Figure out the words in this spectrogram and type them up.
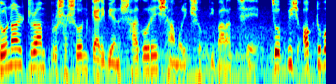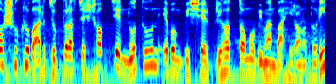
ডোনাল্ড ট্রাম্প প্রশাসন ক্যারিবিয়ান সাগরে সামরিক শক্তি বাড়াচ্ছে। চব্বিশ অক্টোবর শুক্রবার যুক্তরাষ্ট্রের সবচেয়ে নতুন এবং বিশ্বের বৃহত্তম বিমানবাহী রণতরী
